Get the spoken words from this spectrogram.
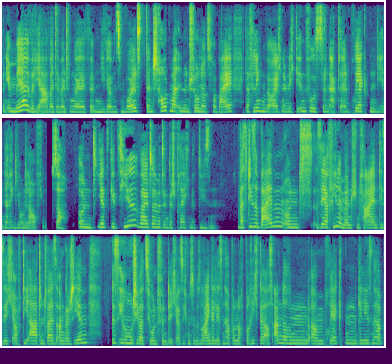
Wenn ihr mehr über die Arbeit der Welthungerhilfe im Niger wissen wollt, dann schaut mal in den Shownotes vorbei. Da verlinken wir euch nämlich die Infos zu den aktuellen Projekten, die in der Region laufen. So, und jetzt geht's hier weiter mit dem Gespräch mit Düsen. Was diese beiden und sehr viele Menschen vereint, die sich auf die Art und Weise engagieren, ist ihre Motivation, finde ich. Als ich mich so ein bisschen reingelesen habe und noch Berichte aus anderen ähm, Projekten gelesen habe,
